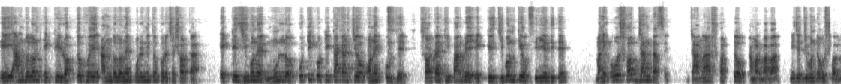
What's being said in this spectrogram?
এই আন্দোলন একটি রক্তক্ষয়ী আন্দোলনে পরিণত করেছে সরকার। একটি জীবনের মূল্য কোটি কোটি টাকার চেয়েও অনেক ঊর্ধ্বে। সরকার কি পারবে একটি জীবনকেও ফিরিয়ে দিতে? মানে ও সব জানতাছে। জানা সত্ত্বেও আমার বাবা নিজের জীবনটা উৎসর্গ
